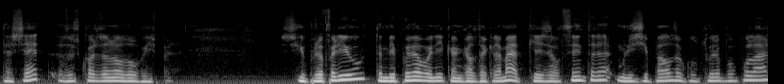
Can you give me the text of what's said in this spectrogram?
de 7 a dos quarts de 9 del vespre. Si ho preferiu, també podeu venir a Can Gal de Cremat, que és el Centre Municipal de Cultura Popular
